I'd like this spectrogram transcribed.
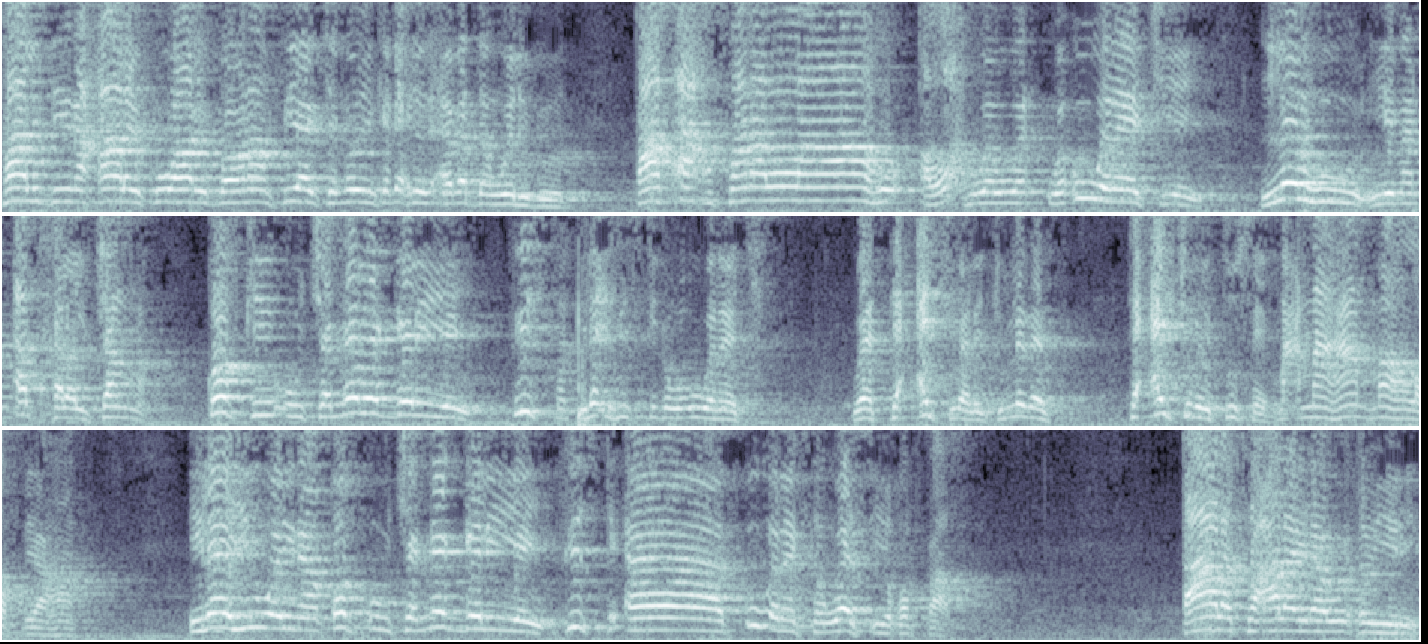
خالدين حالي كوار الدوران في جنوين كدخل الأبد ولغود قد أحسن الله. الله هو واولاجي له لمن أدخل الجنة. قفكي وجنبك قريه رزقك لا رزقك واولاجي وتعجب الجمله ده تعجب توصف معناها ما له فيها الهي وين قف وجنقلي رزق ات وغنك سواسي قف قاص قال تعالى إلى وحيري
